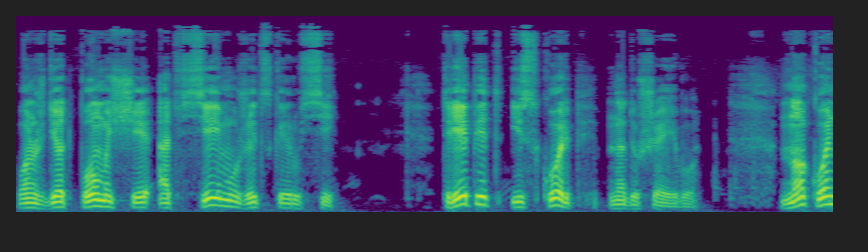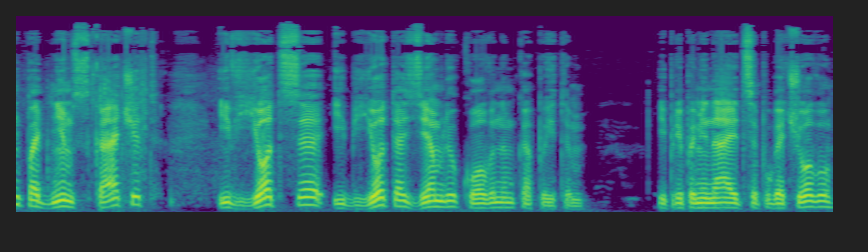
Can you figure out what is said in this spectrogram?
он ждет помощи от всей мужицкой Руси. Трепет и скорбь на душе его. Но конь под ним скачет и вьется, и бьет о землю кованым копытом. И припоминается Пугачеву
